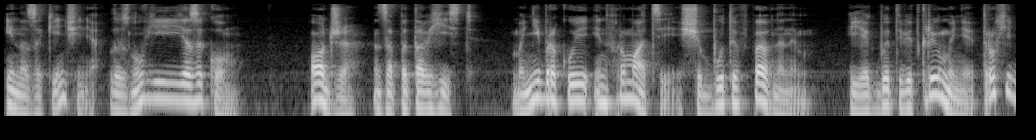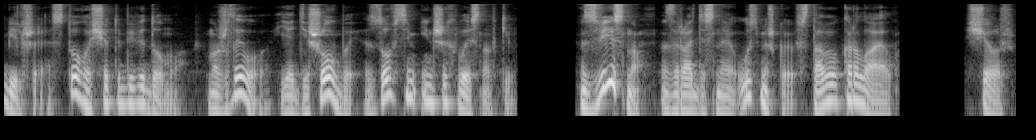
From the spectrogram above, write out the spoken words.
і на закінчення лизнув її язиком. Отже, запитав гість, мені бракує інформації, щоб бути впевненим, і якби ти відкрив мені трохи більше з того, що тобі відомо, можливо, я дійшов би зовсім інших висновків. Звісно, з радісною усмішкою вставив Карлайл. Що ж,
